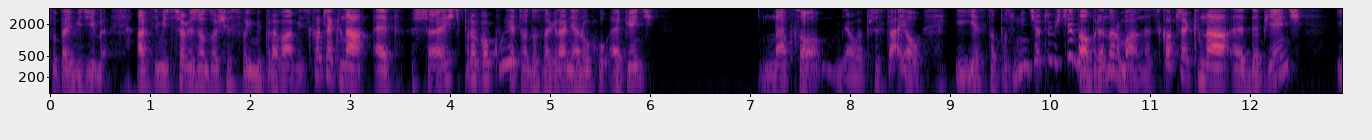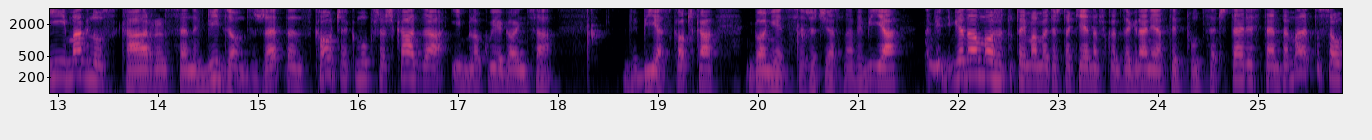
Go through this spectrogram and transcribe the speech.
Tutaj widzimy. Arcymistrzowie rządzą się swoimi prawami. Skoczek na F6 prowokuje to do zagrania ruchu E5, na co białe przystają. I jest to posunięcie oczywiście dobre, normalne. Skoczek na D5 i Magnus Carlsen, widząc, że ten skoczek mu przeszkadza i blokuje gońca, wybija skoczka. Goniec rzecz jasna wybija. No wi- wiadomo, że tutaj mamy też takie na przykład zagrania typu C4 z tempem, ale to są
